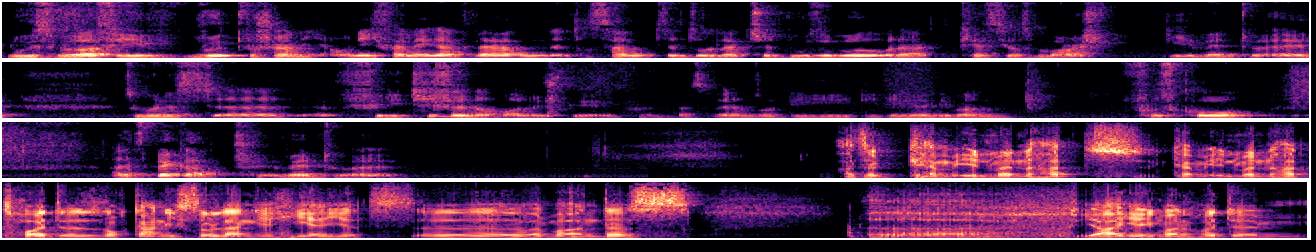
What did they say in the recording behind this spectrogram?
Louis Murphy wird wahrscheinlich auch nicht verlängert werden. Interessant sind so Ledger Dusible oder Cassius Marsh, die eventuell zumindest äh, für die Tiefe eine Rolle spielen können. Das wären so die, die Dinge, die man Fusco als Backup eventuell also Cam Inman hat Cam Inman hat heute noch gar nicht so lange her jetzt. Äh, wann war denn das? Äh, ja, irgendwann heute im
